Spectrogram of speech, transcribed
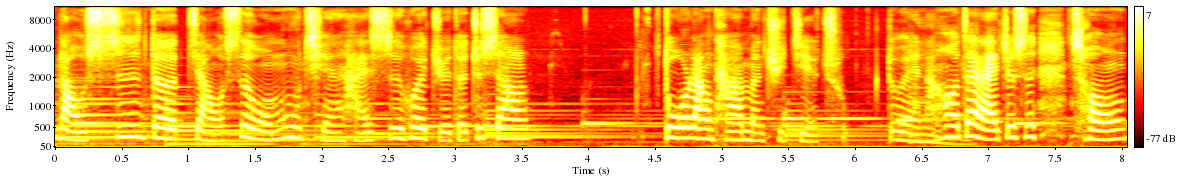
老师的角色，我目前还是会觉得就是要多让他们去接触，对，然后再来就是从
